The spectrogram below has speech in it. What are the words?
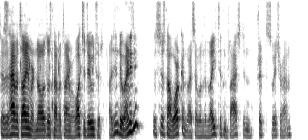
Does it have a timer? No, it doesn't have a timer. What you do to it? I didn't do anything. It's just not working. I said, well, the light didn't flash, didn't trip the switch or anything.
